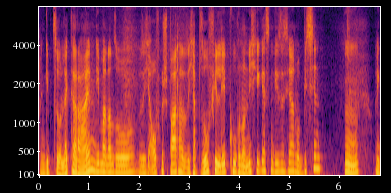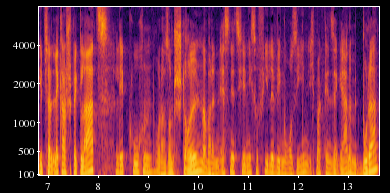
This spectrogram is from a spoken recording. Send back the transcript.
Dann gibt es so Leckereien, die man dann so sich aufgespart hat. Also ich habe so viel Lebkuchen noch nicht gegessen dieses Jahr, nur ein bisschen. Mhm. Dann gibt es halt lecker Specklatz, Lebkuchen oder so einen Stollen, aber den essen jetzt hier nicht so viele wegen Rosinen. Ich mag den sehr gerne mit Buddha.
